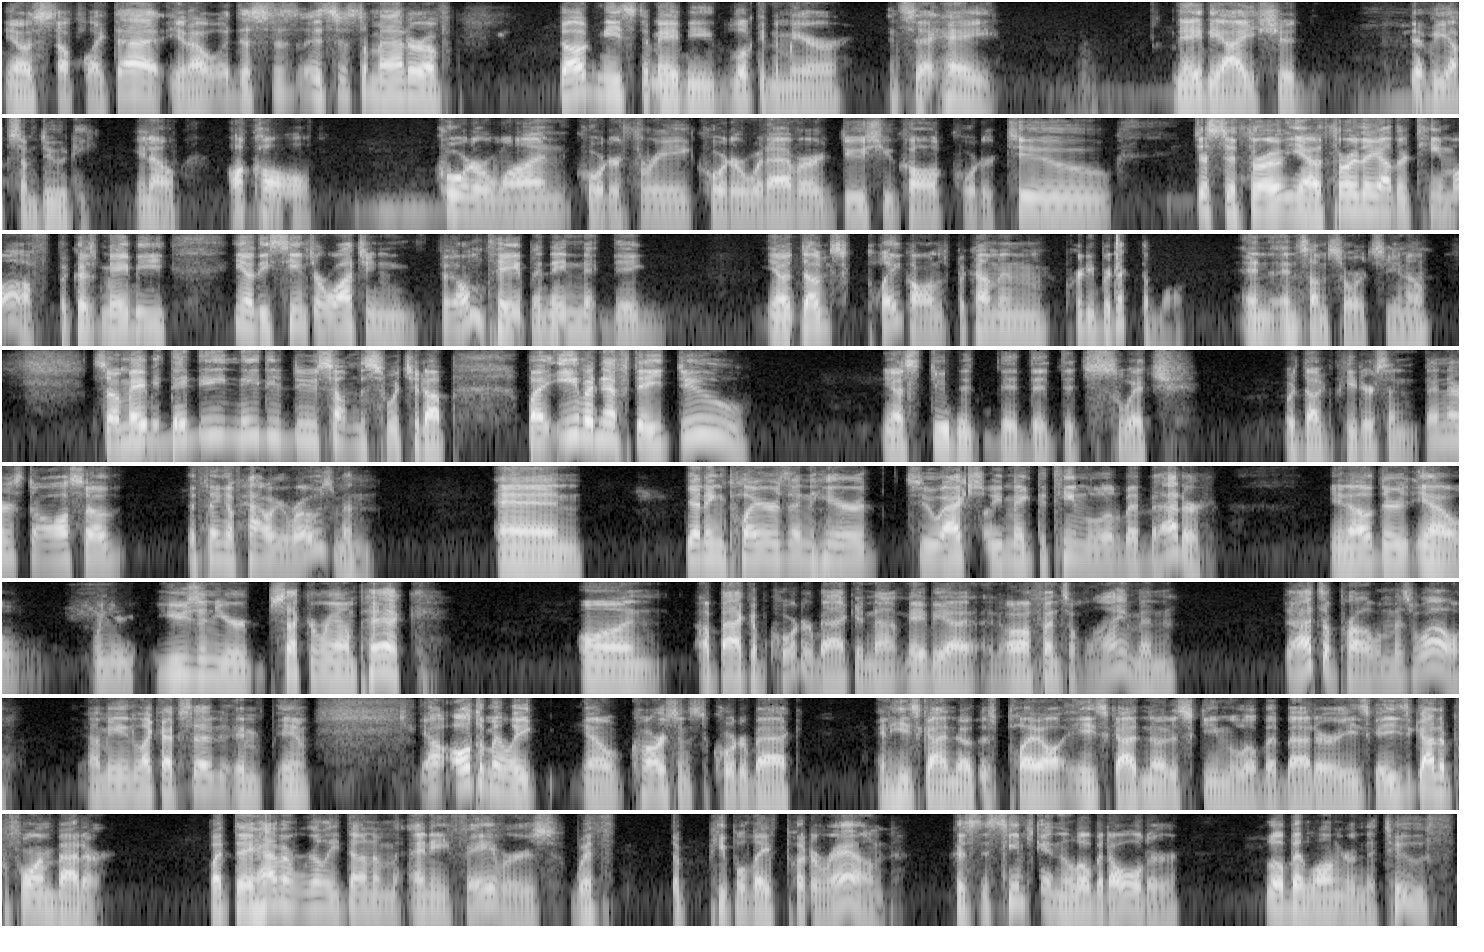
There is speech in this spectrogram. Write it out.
you know stuff like that. You know, this is it's just a matter of Doug needs to maybe look in the mirror and say, "Hey, maybe I should divvy up some duty." You know, I'll call quarter one, quarter three, quarter whatever. Deuce, you call quarter two, just to throw you know throw the other team off because maybe you know these teams are watching film tape and they they you know, Doug's play calling is becoming pretty predictable in, in some sorts, you know. So maybe they need to do something to switch it up. But even if they do, you know, do the, the, the, the switch with Doug Pederson, then there's also the thing of Howie Roseman and getting players in here to actually make the team a little bit better. You know, there, you know, when you're using your second round pick on a backup quarterback and not maybe a, an offensive lineman, that's a problem as well. I mean, like I've said, in, in you know, ultimately, you know, Carson's the quarterback, and he's got to know this play. He's got to know the scheme a little bit better. He's he's got to perform better, but they haven't really done him any favors with the people they've put around because this team's getting a little bit older, a little bit longer in the tooth.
